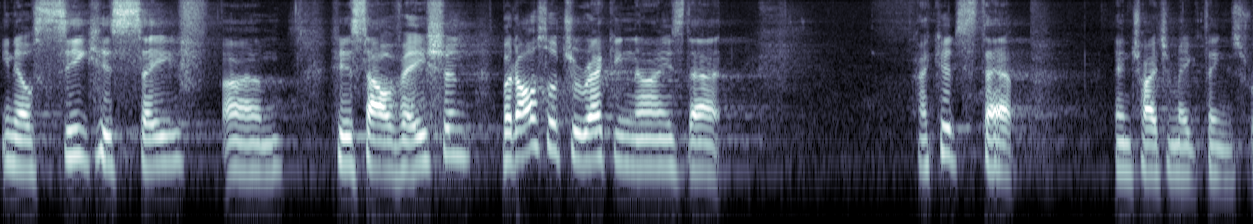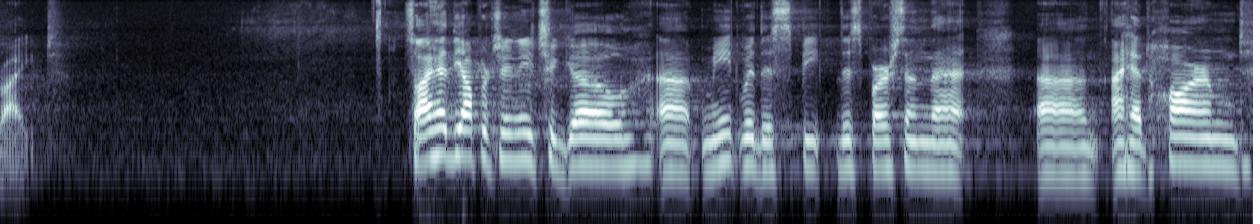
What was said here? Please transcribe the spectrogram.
you know, seek his safe, um, his salvation, but also to recognize that I could step and try to make things right. So I had the opportunity to go uh, meet with this, this person that uh, I had harmed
